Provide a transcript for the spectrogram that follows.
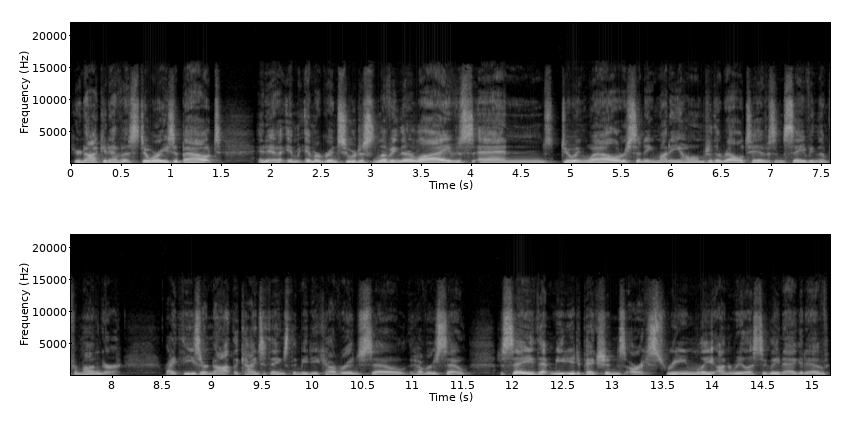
You're not going to have stories about uh, immigrants who are just living their lives and doing well or sending money home to their relatives and saving them from hunger. Right? These are not the kinds of things the media coverage so covers. So to say that media depictions are extremely unrealistically negative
